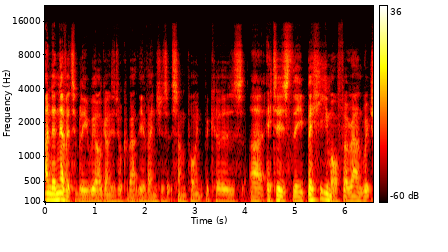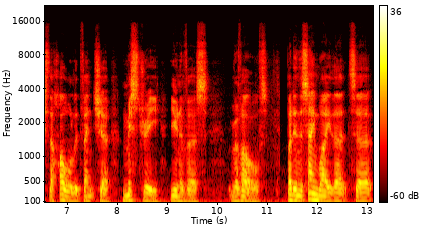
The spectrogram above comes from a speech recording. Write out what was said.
and inevitably we are going to talk about the Avengers at some point because uh, it is the behemoth around which the whole adventure mystery universe revolves. But in the same way that uh,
